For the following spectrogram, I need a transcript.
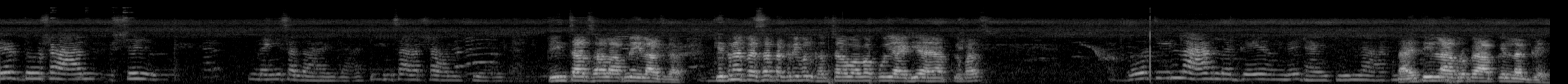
एक दो साल से नहीं चला है इलाज तीन चार साल किया तीन चार साल आपने इलाज करा। कितना पैसा तकरीबन खर्चा हुआ होगा? कोई आइडिया है आपके पास? दो तीन लाख लग गए होंगे ढाई तीन लाख। ढाई तीन लाख रुपए आपके लग गए।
